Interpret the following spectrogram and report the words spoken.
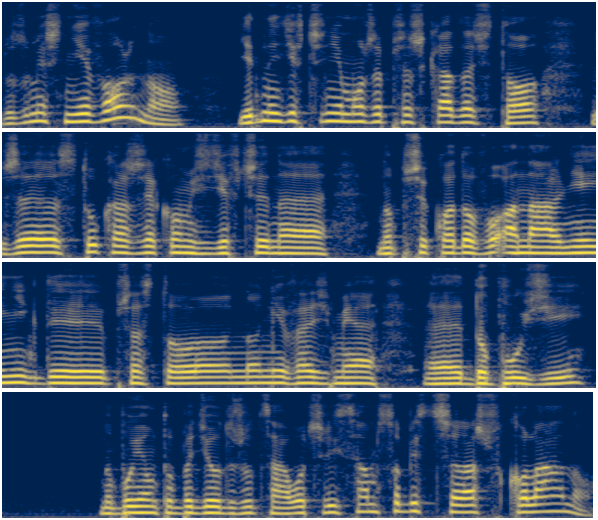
rozumiesz, nie wolno. Jednej dziewczynie może przeszkadzać to, że stukasz jakąś dziewczynę, no przykładowo analnie i nigdy przez to no, nie weźmie e, do buzi, no bo ją to będzie odrzucało, czyli sam sobie strzelasz w kolano.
